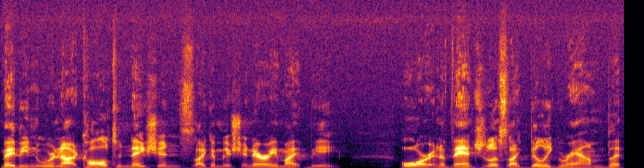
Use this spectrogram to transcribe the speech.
Maybe we're not called to nations like a missionary might be, or an evangelist like Billy Graham, but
